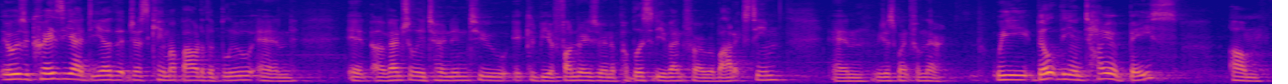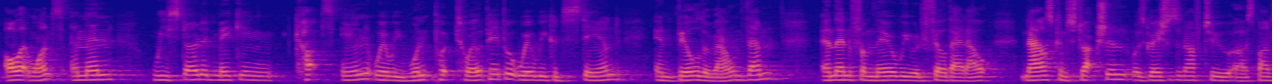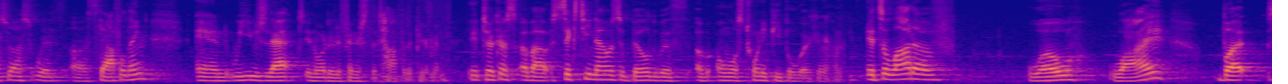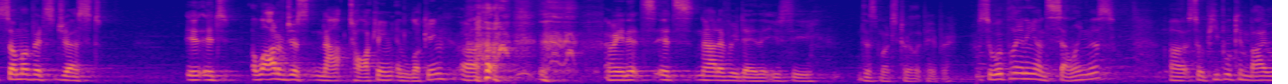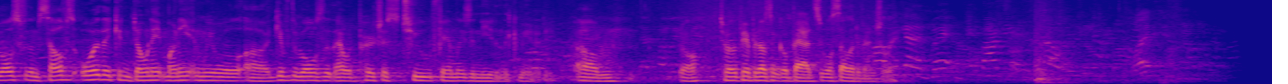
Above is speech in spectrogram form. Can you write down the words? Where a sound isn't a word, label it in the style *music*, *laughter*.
It was a crazy idea that just came up out of the blue, and it eventually turned into it could be a fundraiser and a publicity event for our robotics team, and we just went from there. We built the entire base um, all at once, and then we started making cuts in where we wouldn't put toilet paper, where we could stand and build around them. And then from there, we would fill that out. Niles Construction was gracious enough to uh, sponsor us with uh, scaffolding, and we used that in order to finish the top of the pyramid. It took us about 16 hours to build with uh, almost 20 people working on it. It's a lot of whoa, why? But some of it's just, it, it's a lot of just not talking and looking. Uh, *laughs* I mean, it's, it's not every day that you see this much toilet paper. So we're planning on selling this. Uh, so people can buy rolls for themselves or they can donate money and we will uh, give the rolls that that would purchase to families in need in the community. Um, well, toilet paper doesn't go bad, so we'll sell it eventually.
